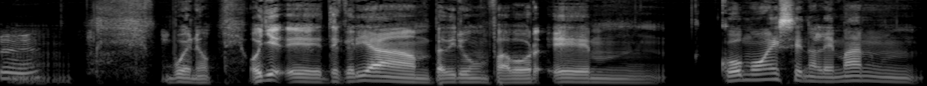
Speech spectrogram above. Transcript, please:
Mm. Bueno, oye, eh, te quería pedir un favor. Em, ¿Cómo es en alemán?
